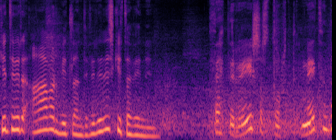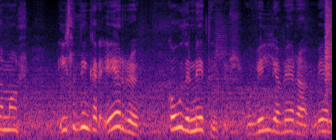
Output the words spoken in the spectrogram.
getur verið afarvillandi fyrir viðskiptavinnin. Þetta er reysastort neytendamál. Íslandingar eru góðir neytendur og vilja vera vel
